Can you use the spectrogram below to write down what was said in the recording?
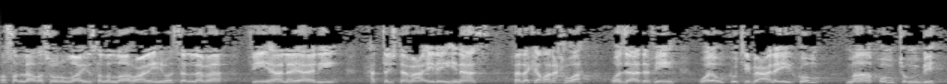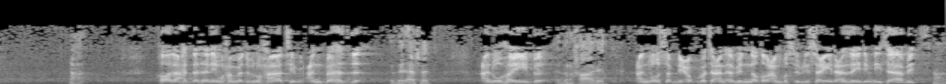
فصلى رسول الله صلى الله عليه وسلم فيها ليالي حتى اجتمع إليه ناس فذكر نحوه وزاد فيه ولو كتب عليكم ما قمتم به. نعم. قال حدثني محمد بن حاتم عن بهز بن أسد عن وهيب بن خالد عن موسى بن عقبة عن أبي النضر عن بسر بن سعيد عن زيد بن ثابت. نعم.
